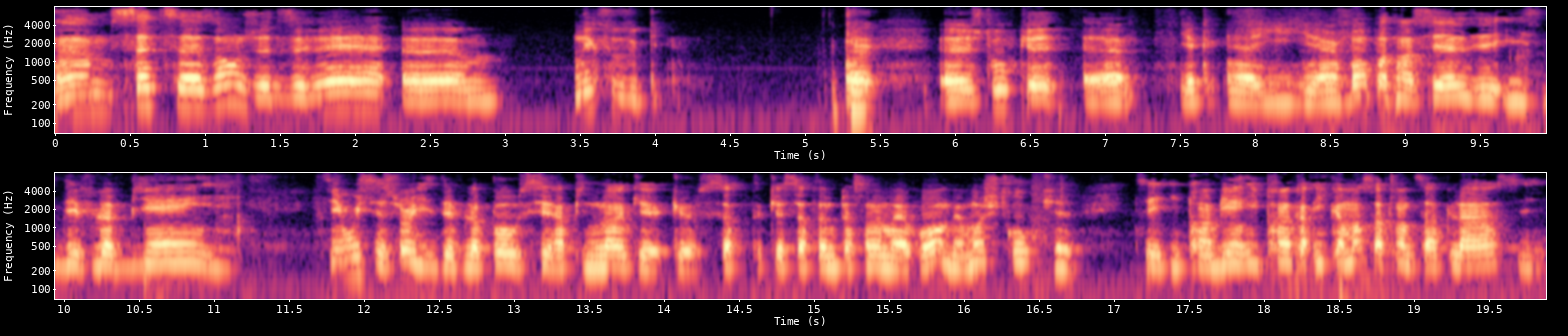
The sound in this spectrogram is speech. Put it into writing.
Euh, cette saison, je dirais euh, Nick Suzuki. Okay. Euh, je trouve que euh, il, a, il, a, un bon potentiel, il se développe bien. Il, oui, c'est sûr, il se développe pas aussi rapidement que, que, que certaines personnes aimeraient voir, mais moi, je trouve que il prend bien, il prend, il commence à prendre sa place, il,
